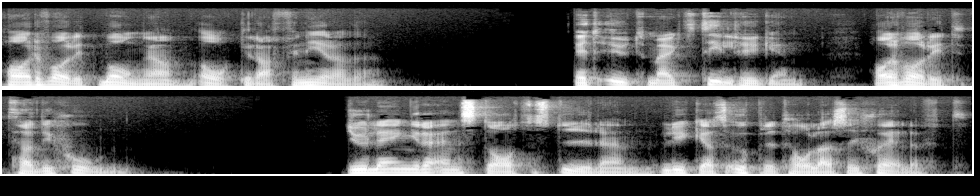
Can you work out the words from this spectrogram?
har varit många och raffinerade. Ett utmärkt tillhygge har varit tradition. Ju längre en stats styre lyckas upprätthålla sig självt,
